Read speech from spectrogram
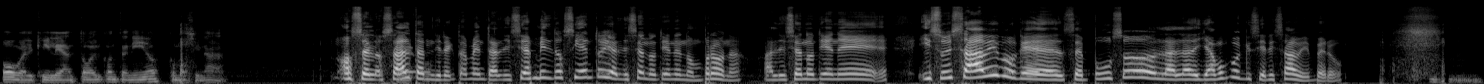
overkillean todo el contenido como si nada. O se lo saltan Pero, directamente. Alicia es 1200 y Alicia no tiene nombrona. Alicia no tiene... Y soy Sabi porque se puso, la, la llamo porque quisiera Isabi, pero... ujú,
